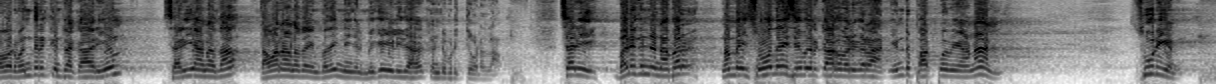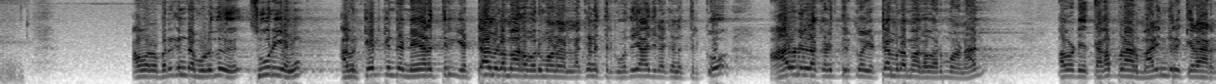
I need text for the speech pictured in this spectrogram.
அவர் வந்திருக்கின்ற காரியம் சரியானதா தவறானதா என்பதை நீங்கள் மிக எளிதாக கண்டுபிடித்து விடலாம். சரி வருகின்ற நபர் நம்மை சோதனை செய்வதற்காக வருகிறார் என்று பார்ப்பவையானால் சூரியன். அவர் வருகின்ற பொழுது சூரியன் அவர் கேட்கின்ற நேரத்தில் எட்டாம் இடமாக வருமானால் லக்கணத்திற்கு உதயாதி லக்கணத்திற்கோ ஆருட லக்கணத்திற்கோ எட்டாம் இடமாக வருமானால் அவருடைய தகப்பனார் மறைந்திருக்கிறார்.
